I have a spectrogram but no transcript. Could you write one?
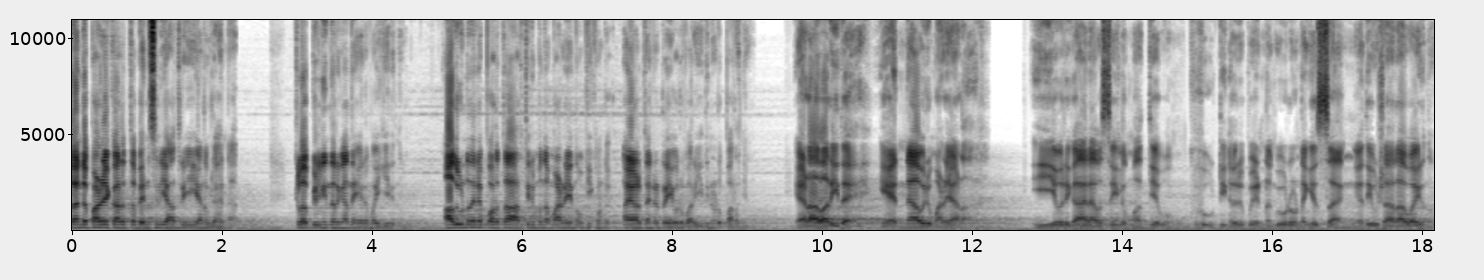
തന്റെ പഴയ കറുത്ത ബെൻസിൽ യാത്ര ചെയ്യാണ് ഉലഹന്ന. ക്ലബിൽ നിന്നിറങ്ങാൻ നേരം വൈകിയിരുന്നു. അതുകൊണ്ട് തന്നെ പുറത്ത് ആർത്തിരുമ്പുന്ന മഴയെ നോക്കിക്കൊണ്ട് അയാൾ തന്റെ ഡ്രൈവർ വറീദിനോട് പറഞ്ഞു എടാ വറീതേ എന്നാ ഒരു മഴയാണ്. ഈ ഒരു കാലാവസ്ഥയിലും മദ്യവും കൂട്ടിനൊരു പെണ്ണും കൂടെ ഉണ്ടെങ്കിൽ സംഗതി ഉഷാറാവായിരുന്നു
